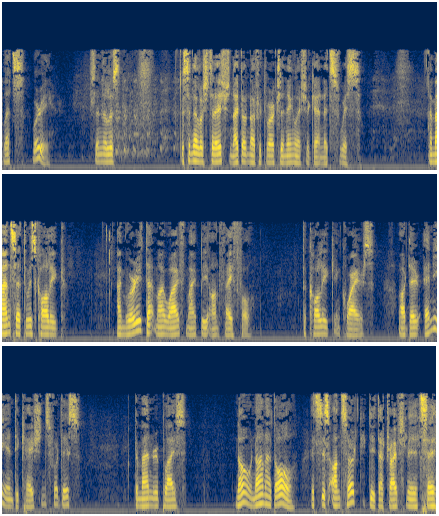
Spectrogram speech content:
let's worry. It's an, illust- it's an illustration. I don't know if it works in English again. It's Swiss. A man said to his colleague, I'm worried that my wife might be unfaithful. The colleague inquires, are there any indications for this? The man replies, no, none at all. It's this uncertainty that drives me insane.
